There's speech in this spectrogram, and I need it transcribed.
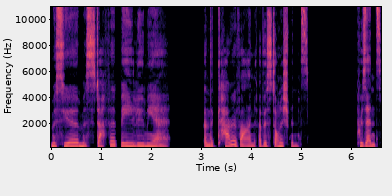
Monsieur Mustapha B. Lumiere and the Caravan of Astonishments presents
